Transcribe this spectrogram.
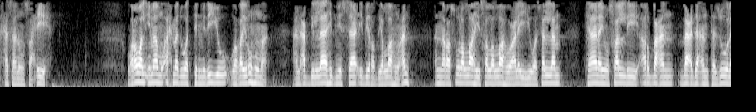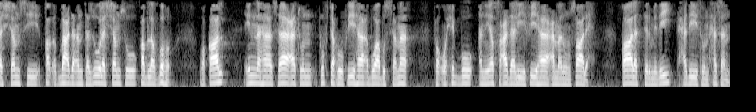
حسن صحيح. وروى الإمام أحمد والترمذي وغيرهما عن عبد الله بن السائب رضي الله عنه أن رسول الله صلى الله عليه وسلم كان يصلي أربعا بعد أن تزول الشمس بعد أن تزول الشمس قبل الظهر. وقال إنها ساعة تفتح فيها أبواب السماء فأحب أن يصعد لي فيها عمل صالح. قال الترمذي حديث حسن.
